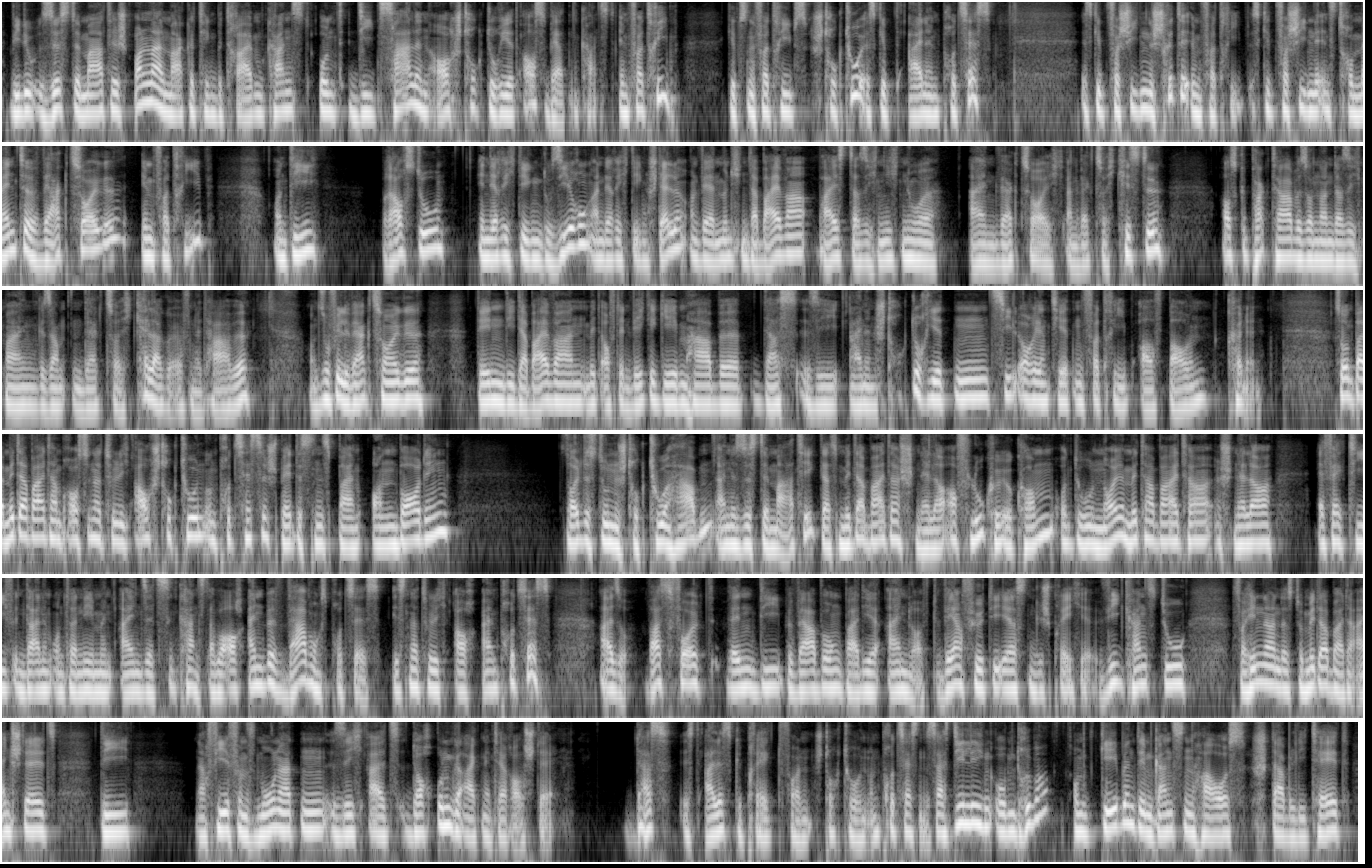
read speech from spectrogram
wie du systematisch Online-Marketing betreiben kannst und die Zahlen auch strukturiert auswerten kannst. Im Vertrieb gibt es eine Vertriebsstruktur, es gibt einen Prozess. Es gibt verschiedene Schritte im Vertrieb. Es gibt verschiedene Instrumente, Werkzeuge im Vertrieb und die brauchst du in der richtigen Dosierung, an der richtigen Stelle. Und wer in München dabei war, weiß, dass ich nicht nur ein Werkzeug, eine Werkzeugkiste ausgepackt habe, sondern dass ich meinen gesamten Werkzeugkeller geöffnet habe und so viele Werkzeuge, denen, die dabei waren, mit auf den Weg gegeben habe, dass sie einen strukturierten, zielorientierten Vertrieb aufbauen können. So, und bei Mitarbeitern brauchst du natürlich auch Strukturen und Prozesse, spätestens beim Onboarding. Solltest du eine Struktur haben, eine Systematik, dass Mitarbeiter schneller auf Flughöhe kommen und du neue Mitarbeiter schneller effektiv in deinem Unternehmen einsetzen kannst. Aber auch ein Bewerbungsprozess ist natürlich auch ein Prozess. Also, was folgt, wenn die Bewerbung bei dir einläuft? Wer führt die ersten Gespräche? Wie kannst du verhindern, dass du Mitarbeiter einstellst, die nach vier, fünf Monaten sich als doch ungeeignet herausstellen? Das ist alles geprägt von Strukturen und Prozessen. Das heißt, die liegen oben drüber und geben dem ganzen Haus Stabilität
